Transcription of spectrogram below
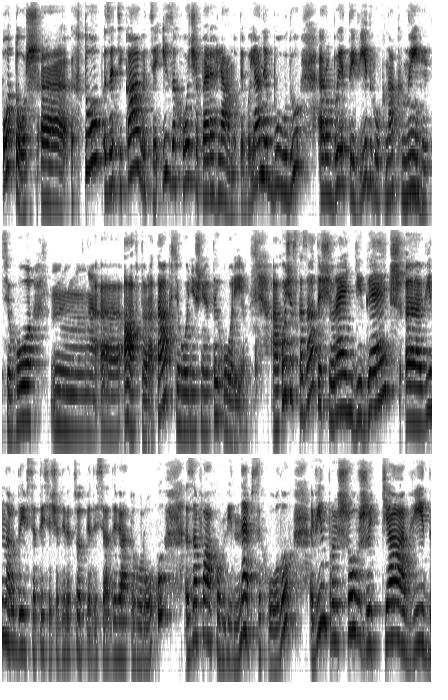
Отож, е, хто зацікавиться і захоче переглянути, бо я не буду робити відгук на книги цього е, автора так, сьогоднішньої теорії. Хочу сказати, що Ренді Гейдж е, він народився 1959 року. За фахом він не психолог, він пройшов життя від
